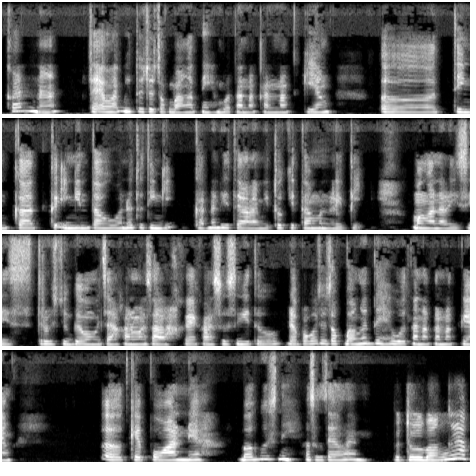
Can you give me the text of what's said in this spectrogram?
Karena TLM itu cocok banget nih buat anak-anak yang uh, tingkat keingintahuannya tuh tinggi karena di TLM itu kita meneliti, menganalisis, terus juga memecahkan masalah kayak kasus gitu. Dan pokoknya cocok banget deh buat anak-anak yang uh, kepoan ya. Bagus nih masuk TLM. Betul banget.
